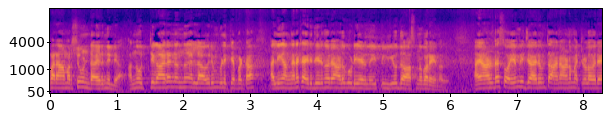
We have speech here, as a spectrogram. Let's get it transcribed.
പരാമർശവും ഉണ്ടായിരുന്നില്ല. അന്ന് ഒറ്റുകാരൻ എന്ന് എല്ലാവരും വിളിക്കപ്പെട്ട അല്ലെങ്കിൽ അങ്ങനെ കരുതിയിരുന്ന ഒരാൾ കൂടിയായിരുന്നു ഈ പി യു ദാസ് എന്ന് പറയുന്നത്. അയാളുടെ സ്വയം വിചാരവും താനാണ് മറ്റുള്ളവരെ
